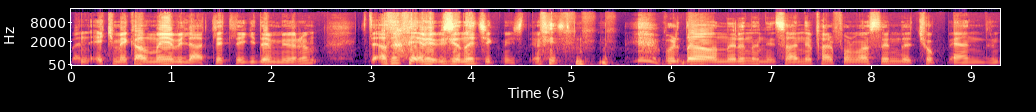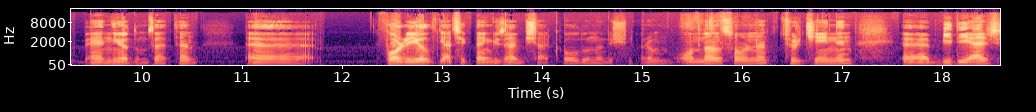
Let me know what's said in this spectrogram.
Ben ekmek almaya bile atletle gidemiyorum. İşte adam Eurovision'a çıkmış demiş. Burada onların hani sahne performanslarını da çok beğendim, beğeniyordum zaten. Ee, For Real gerçekten güzel bir şarkı olduğunu düşünüyorum. Ondan sonra Türkiye'nin e, bir diğer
